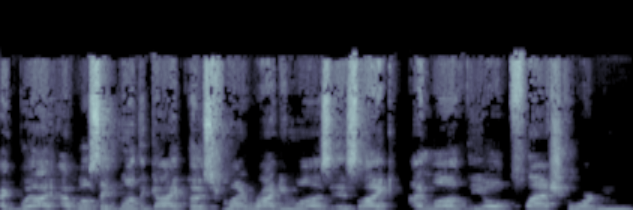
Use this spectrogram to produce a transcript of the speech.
I well, I, I will say one of the guideposts for my writing was, is like, I love the old Flash Gordon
